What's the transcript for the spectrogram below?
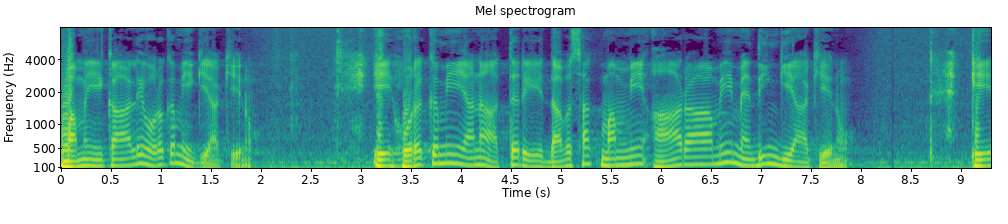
මම ඒ කාලේ හොරකමේ ගියා කියනවා. ඒ හොරකමේ යන අතරේ දවසක් මම මේ ආරාමේ මැදින් ගියා කියනවා. ඒ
